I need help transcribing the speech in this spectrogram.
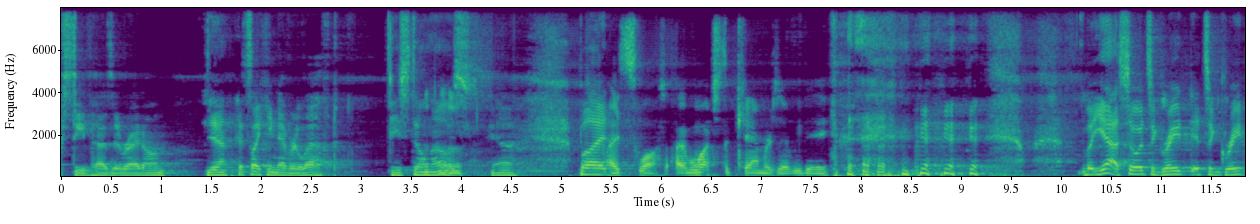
Steve has it right on. Yeah, It's like he never left. he still knows. Yeah. But I watch. I watch the cameras every day. but yeah, so it's a great it's a great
